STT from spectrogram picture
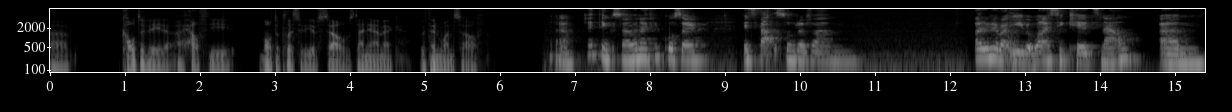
uh, cultivate a, a, healthy multiplicity of selves dynamic within oneself. Yeah, I think so. And I think also it's that sort of, um, I don't know about you, but when I see kids now, um,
